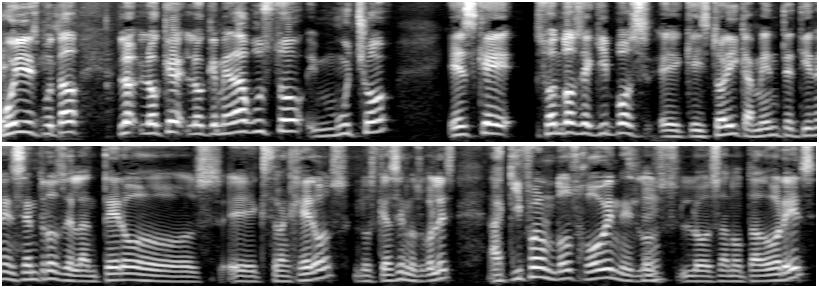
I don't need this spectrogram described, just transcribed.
Muy disputado. Lo, lo que, lo que me da gusto y mucho es que son dos equipos eh, que históricamente tienen centros delanteros eh, extranjeros, los que hacen los goles. Aquí fueron dos jóvenes los, los anotadores.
